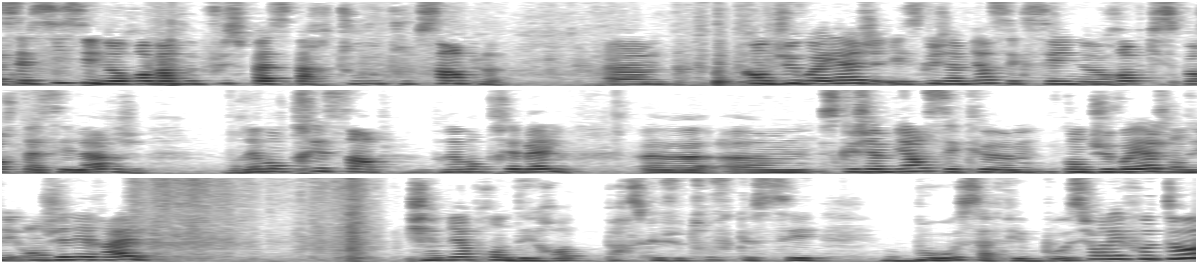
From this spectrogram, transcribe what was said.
Celle-ci, c'est une robe un peu plus passe-partout, toute simple. quand je voyage, et ce que j'aime bien, c'est que c'est une robe qui se porte assez large vraiment très simple, vraiment très belle. Euh, euh, ce que j'aime bien, c'est que quand je voyage en, général, j'aime bien prendre des robes parce que je trouve que c'est beau, ça fait beau sur les photos.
